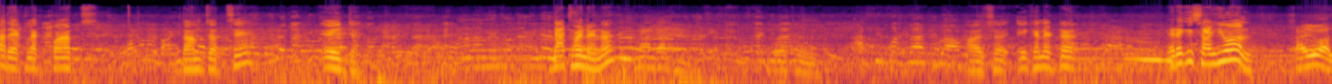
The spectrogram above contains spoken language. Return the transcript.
আর এক লাখ পাঁচ দাম চাচ্ছে এইটা। দাঁত হয় না? না আচ্ছা এখানে একটা এটা কি শাহিওয়াল? সাইওয়াল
